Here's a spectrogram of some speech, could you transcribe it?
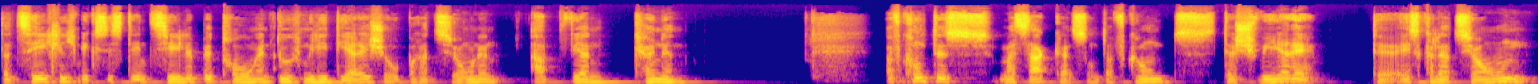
tatsächlich existenzielle Bedrohungen durch militärische Operationen abwehren können. Aufgrund des Massakers und aufgrund der Schwere der Eskalation,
